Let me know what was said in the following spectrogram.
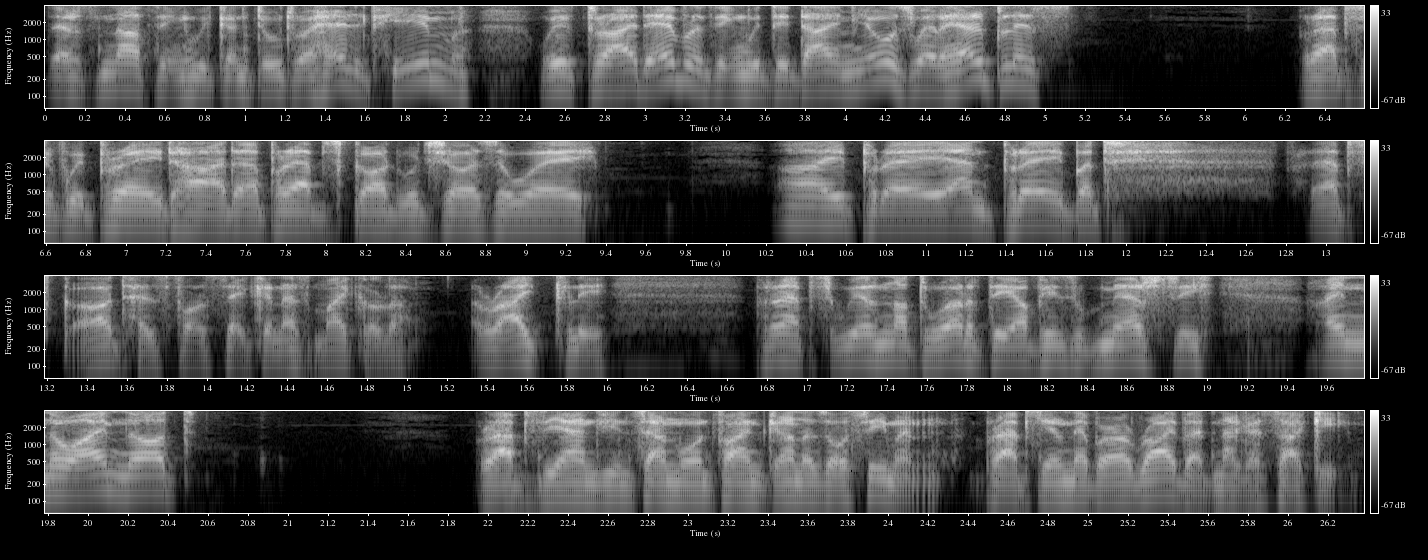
There's nothing we can do to help him. We've tried everything with the daimyos. We're helpless. Perhaps if we prayed harder, perhaps God would show us a way. I pray and pray, but Perhaps God has forsaken us, Michael, rightly. Perhaps we're not worthy of his mercy. I know I'm not. Perhaps the Anjin-san won't find gunners or seamen. Perhaps he'll never arrive at Nagasaki.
